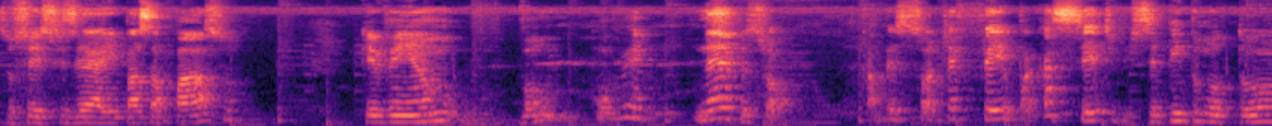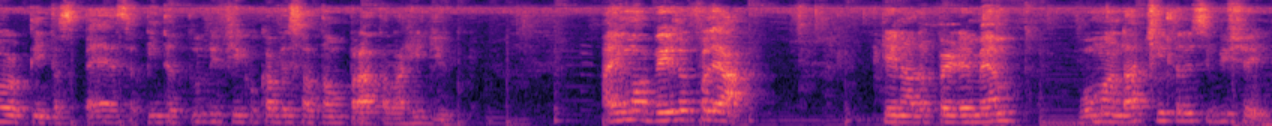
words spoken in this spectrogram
Se vocês fizerem aí passo a passo, porque venhamos, vamos, vamos ver, né pessoal? Cabeçote é feio pra cacete, bicho. Você pinta o motor, pinta as peças, pinta tudo e fica o cabeçotão prata lá ridículo. Aí uma vez eu falei, ah, tem nada a perder mesmo, vou mandar tinta nesse bicho aí.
